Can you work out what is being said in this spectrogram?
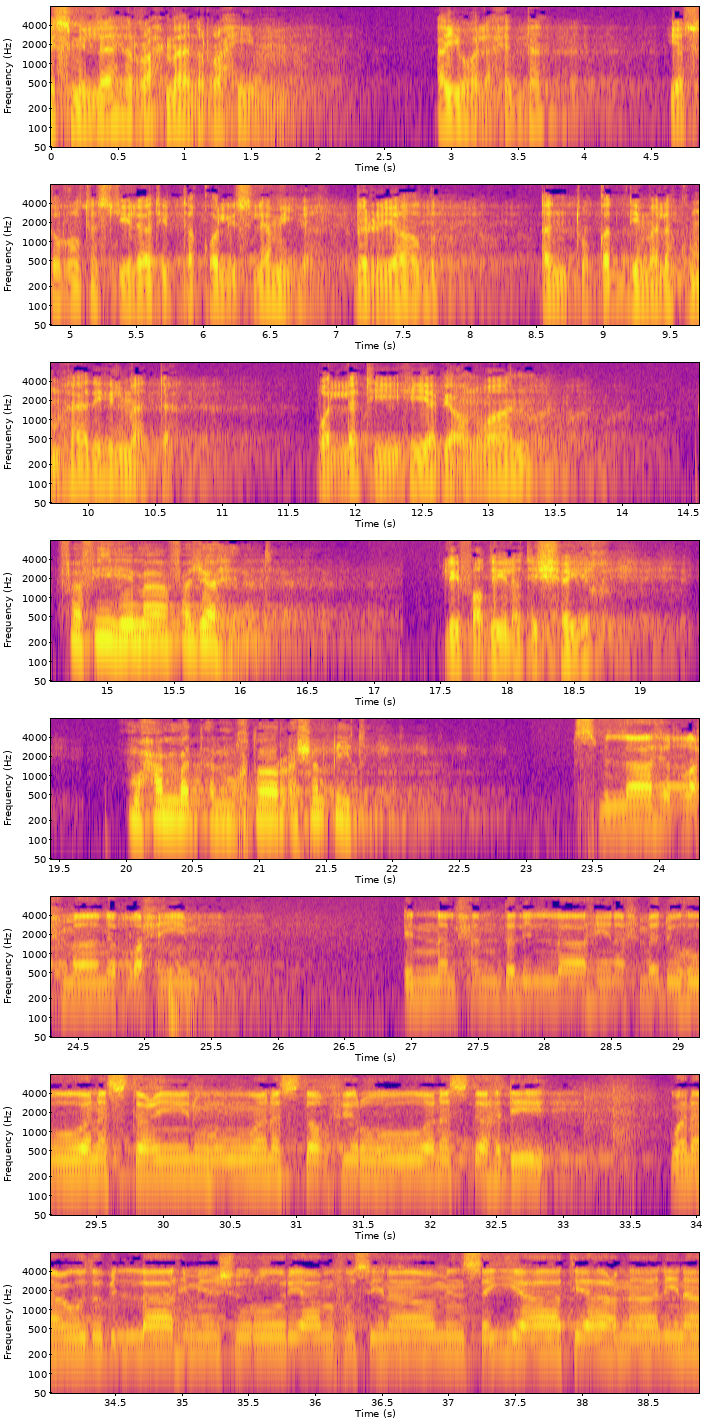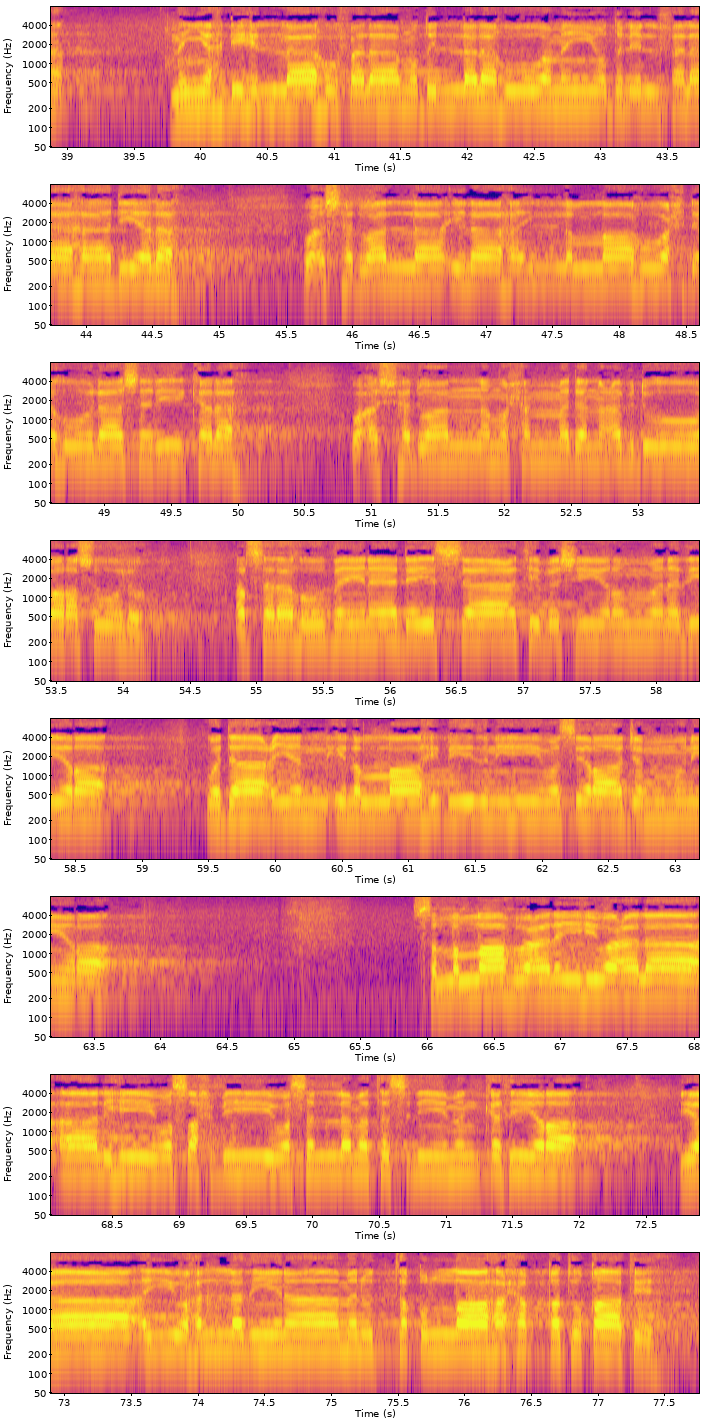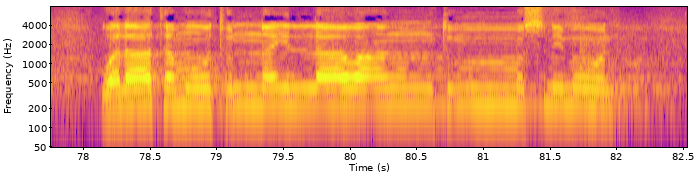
بسم الله الرحمن الرحيم. أيها الأحبة يسر تسجيلات التقوى الإسلامية بالرياض أن تقدم لكم هذه المادة والتي هي بعنوان ففيهما فجاهد. لفضيلة الشيخ محمد المختار الشنقيطي. بسم الله الرحمن الرحيم. إن الحمد لله نحمده ونستعينه ونستغفره ونستهديه ونعوذ بالله من شرور أنفسنا ومن سيئات أعمالنا. من يهده الله فلا مضل له ومن يضلل فلا هادي له. وأشهد أن لا إله إلا الله وحده لا شريك له. وأشهد أن محمدا عبده ورسوله. أرسله بين يدي الساعة بشيرا ونذيرا وداعيا إلى الله بإذنه وسراجا منيرا. صلى الله عليه وعلى آله وصحبه وسلم تسليما كثيرا. يا أيها الذين آمنوا اتقوا الله حق تقاته ولا تموتن إلا وأنتم مسلمون.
